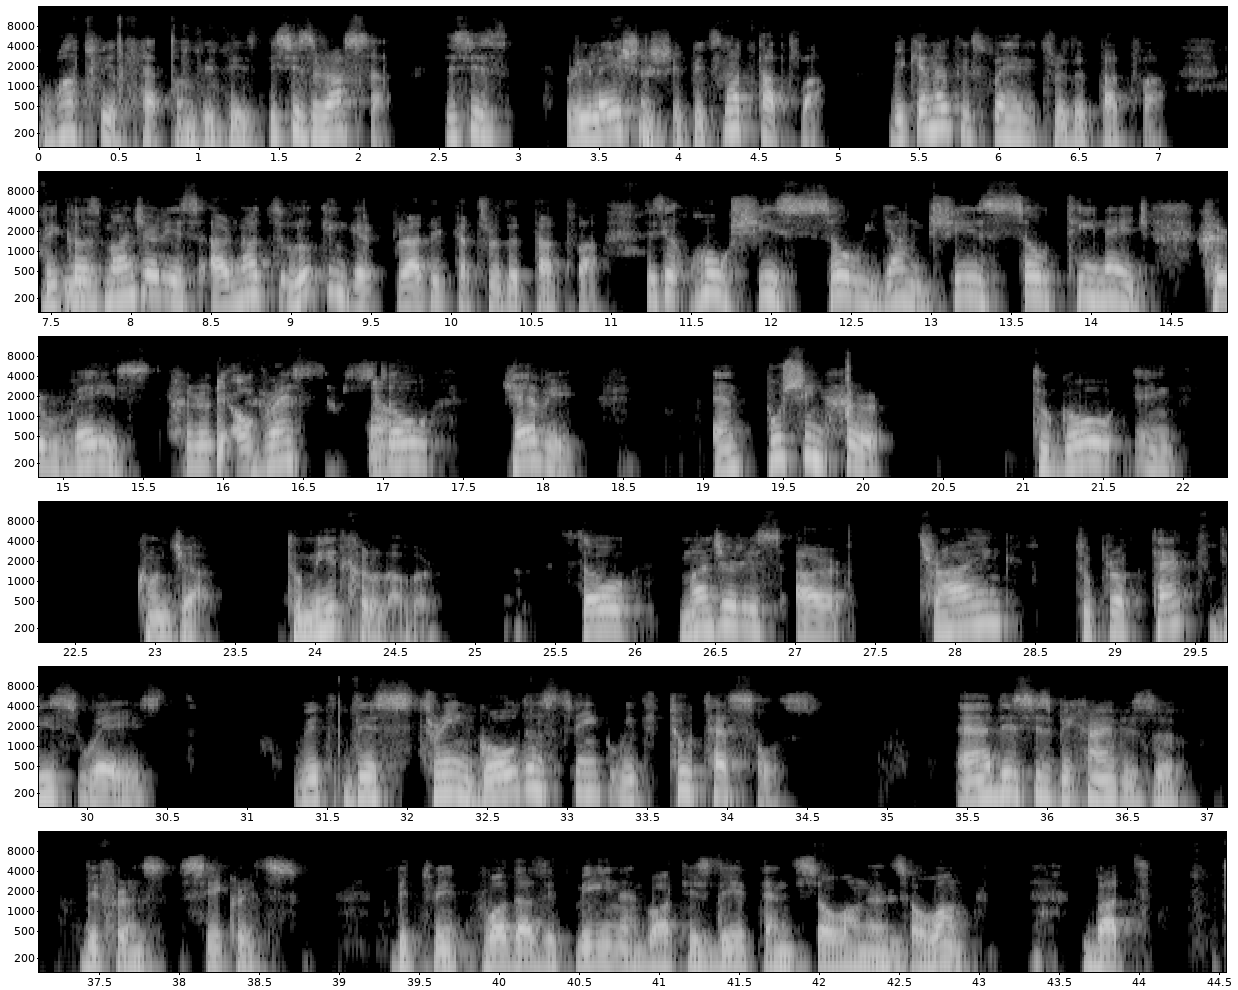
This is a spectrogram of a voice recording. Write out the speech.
What will happen with this? This is rasa. This is relationship. It's not tattva. We cannot explain it through the tattva because hmm. manjaris are not looking at Radhika through the tattva. They say, "Oh, she's so young. She is so teenage. Her waist, her Oh, breasts are yeah. so heavy, and pushing her to go in kunja to meet her lover." So manjaris are trying to protect this waist with this string, golden string with two tassels. And this is behind this uh, different secrets between what does it mean and what is it and so on and so on. But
